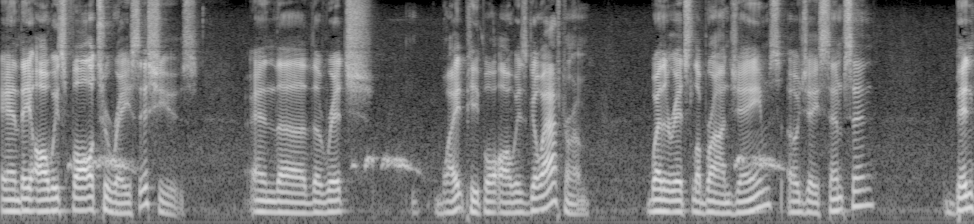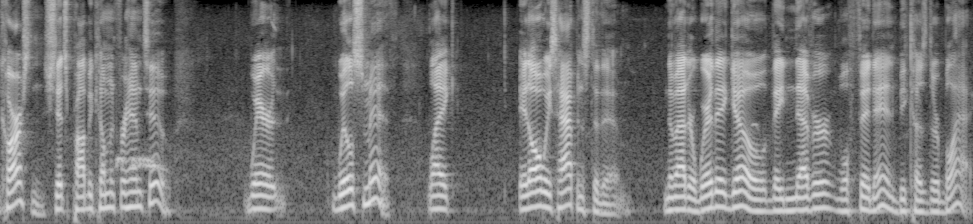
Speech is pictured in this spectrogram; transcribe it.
And they always fall to race issues. And the, the rich white people always go after them whether it's LeBron James, OJ Simpson, Ben Carson. Shit's probably coming for him too. Where Will Smith, like, it always happens to them. No matter where they go, they never will fit in because they're black.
